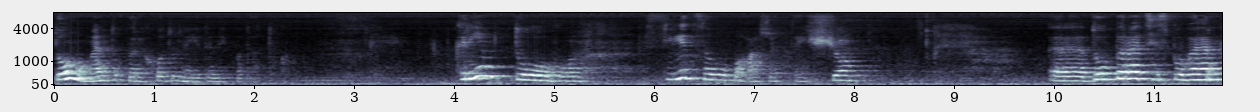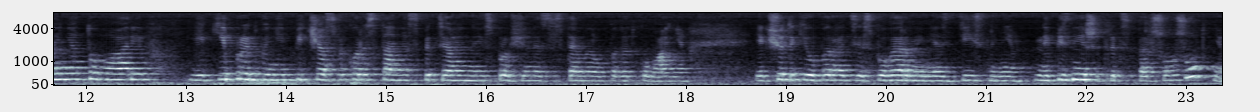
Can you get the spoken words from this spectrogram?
до моменту переходу на єдиний податок. Крім того, слід зауважити, що е, до операцій з повернення товарів, які придбані під час використання спеціальної спрощеної системи оподаткування, якщо такі операції з повернення здійснені не пізніше 31 жовтня,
